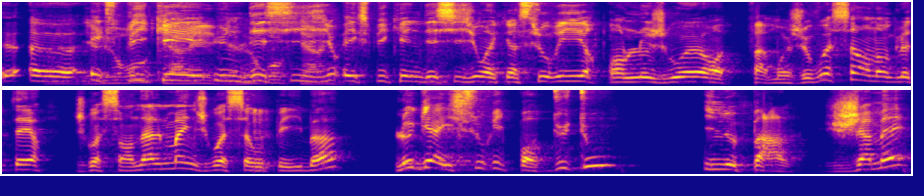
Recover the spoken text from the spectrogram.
euh, euh, expliquer une décision, expliquer une décision avec un sourire, prendre le joueur. Enfin, moi, je vois ça en Angleterre, je vois ça en Allemagne, je vois ça aux Pays-Bas. Le gars, il sourit pas du tout, il ne parle jamais.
